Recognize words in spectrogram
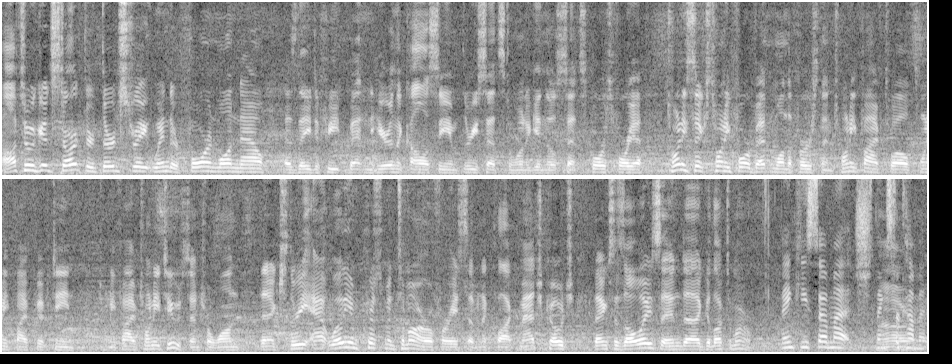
off to a good start. Their third straight win. They're four and one now as they defeat Benton here in the Coliseum. Three sets to one. Again, those set scores for you: 26-24. Benton won the first, then 25-12, 25-15. 25-22. Central won the next three at William Chrisman tomorrow for a 7 o'clock match. Coach, thanks as always, and uh, good luck tomorrow. Thank you so much. Thanks All for coming.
